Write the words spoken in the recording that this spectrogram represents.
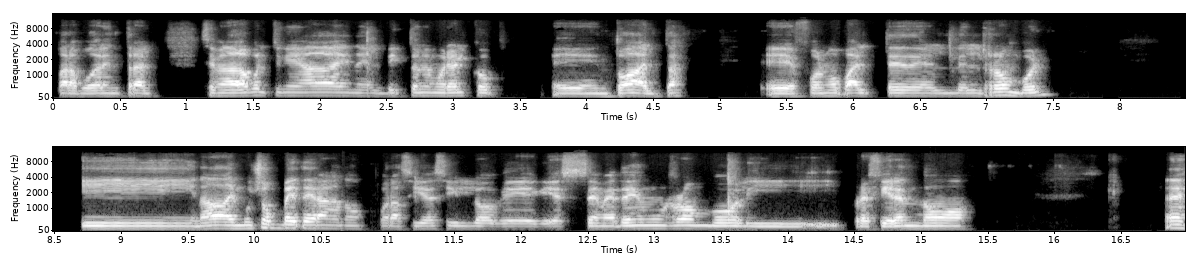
para poder entrar. Se me da la oportunidad en el Victor Memorial Cup en Toa Alta. formo parte del, del Rumble y nada, hay muchos veteranos, por así decirlo, que, que se meten en un rumble y prefieren no. Eh,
